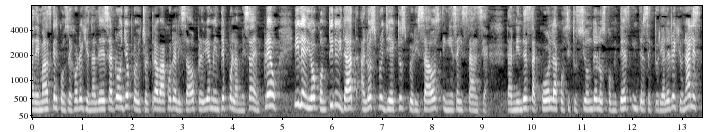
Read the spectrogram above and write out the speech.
Además que el Consejo Regional de Desarrollo aprovechó el trabajo realizado previamente por la Mesa de Empleo y le dio continuidad a los proyectos priorizados en esa instancia. También destacó la constitución de los comités intersectoriales regionales,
